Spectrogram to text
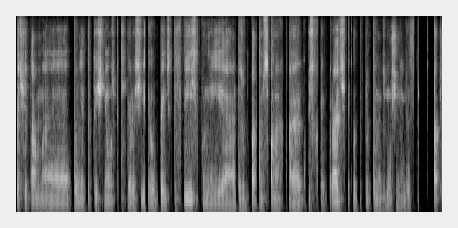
речі, там е, певні тактичні успіхи Росії українських військ. Вони є результатом саме е, курської операції, коли противник змушений був втрачати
